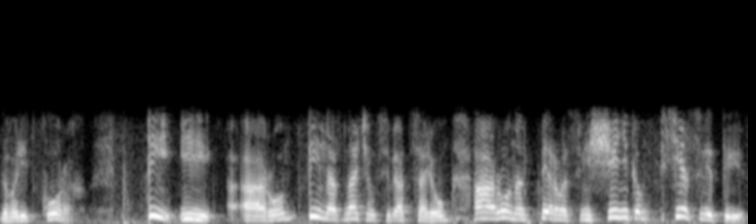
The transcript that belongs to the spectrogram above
говорит Корах. Ты и Аарон, ты назначил себя царем, а Аарона первосвященником, все святые.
